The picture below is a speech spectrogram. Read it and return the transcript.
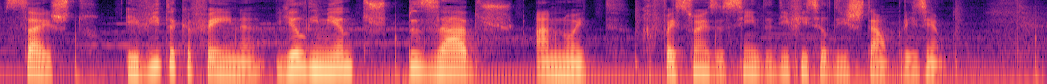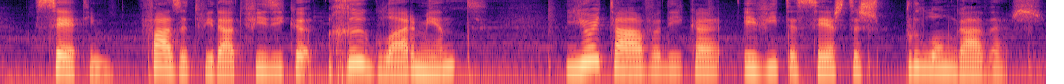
Sexto, evita cafeína e alimentos pesados à noite. Refeições assim de difícil digestão, por exemplo. Sétimo, faz atividade física regularmente. E oitava dica, evita cestas prolongadas.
